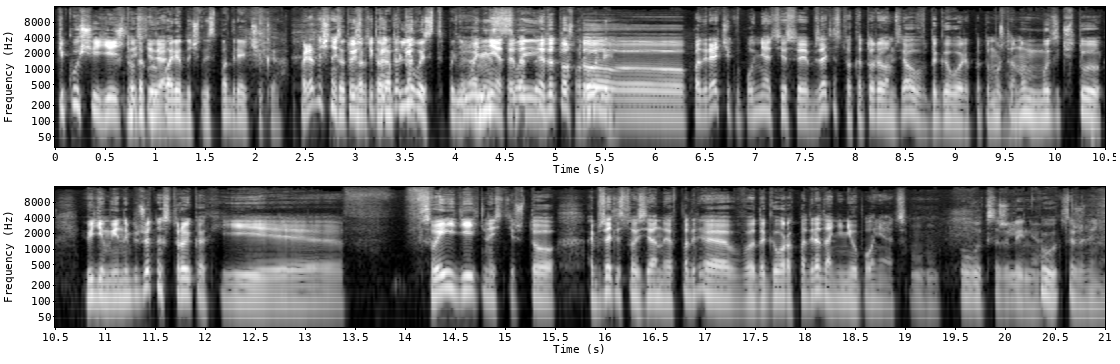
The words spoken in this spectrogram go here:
текущие деятельности. Что такое да. порядочность подрядчика? Порядочность, то есть... Торопливость, когда, понимание Нет, это, это то, что роли. Подрядчик выполняет все свои обязательства, которые он взял в договоре, потому что, ну, мы зачастую видим и на бюджетных стройках, и в своей деятельности, что обязательства, взятые в, подряд, э, в договорах подряда, они не выполняются. Угу. Увы, к сожалению. Увы, к сожалению.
